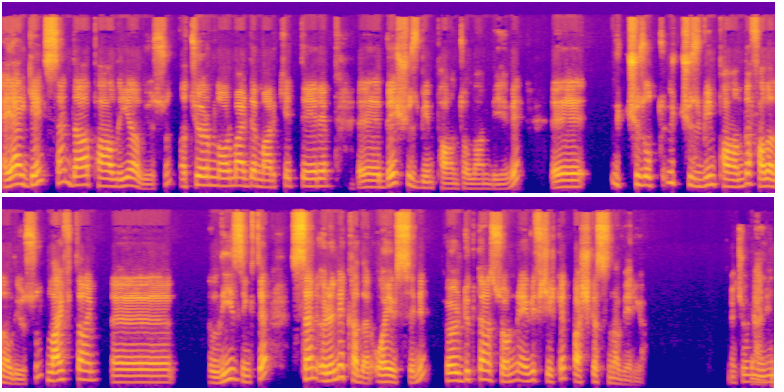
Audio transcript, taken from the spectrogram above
Eğer gençsen daha pahalıyı alıyorsun. Atıyorum normalde market değeri e, 500 bin pound olan bir evi e, 300 300 bin pound'a falan alıyorsun. Lifetime e, leasing'de sen ölene kadar o ev senin. Öldükten sonra evi şirket başkasına veriyor. Ya çok yani,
